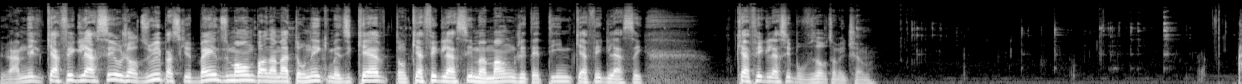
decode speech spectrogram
J'ai ramené le café glacé aujourd'hui parce qu'il y a bien du monde pendant ma tournée qui me dit Kev, ton café glacé me manque, j'étais team café glacé. Café glacé pour vous autres, mes chums. Ah.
